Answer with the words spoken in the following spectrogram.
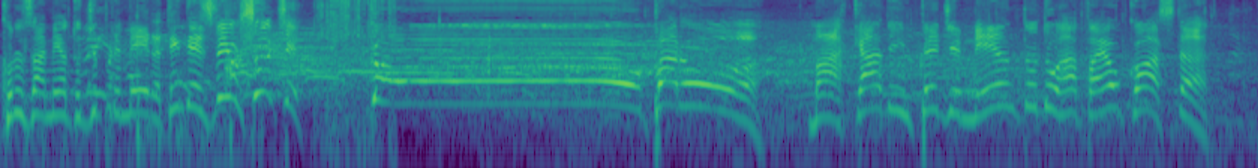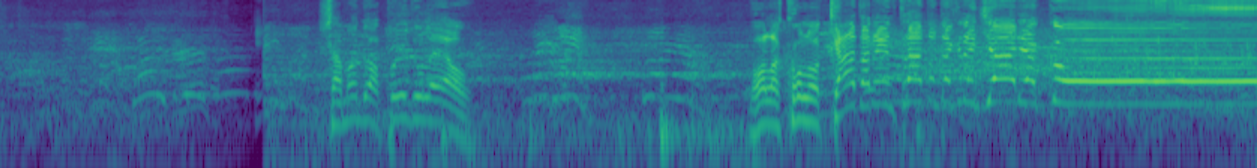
cruzamento de primeira, tem desvio, chute! Gol! Parou! Marcado impedimento do Rafael Costa. Chamando o apoio do Léo. Bola colocada na entrada da grande área, gol!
